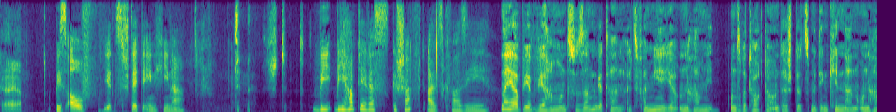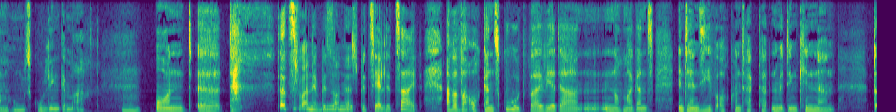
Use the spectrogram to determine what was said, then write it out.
Ja, ja. Bis auf jetzt Städte in China. Stimmt. Wie, wie habt ihr das geschafft als quasi Naja, wir, wir haben uns zusammengetan als Familie und haben unsere Tochter unterstützt mit den Kindern und haben Homeschooling gemacht. Und äh, das war eine besonders spezielle Zeit. Aber war auch ganz gut, weil wir da nochmal ganz intensiv auch Kontakt hatten mit den Kindern. Da-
